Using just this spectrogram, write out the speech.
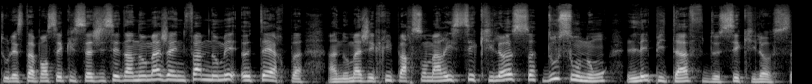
Tout laisse à penser qu'il s'agissait d'un hommage à une femme nommée Euterpe, un hommage écrit par son mari Sékilos, d'où son nom, l'épitaphe de Sékilos.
